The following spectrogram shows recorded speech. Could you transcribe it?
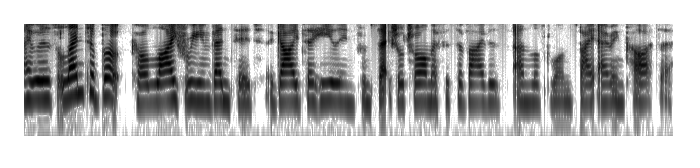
I was lent a book called Life Reinvented A Guide to Healing from Sexual Trauma for Survivors and Loved Ones by Erin Carter.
